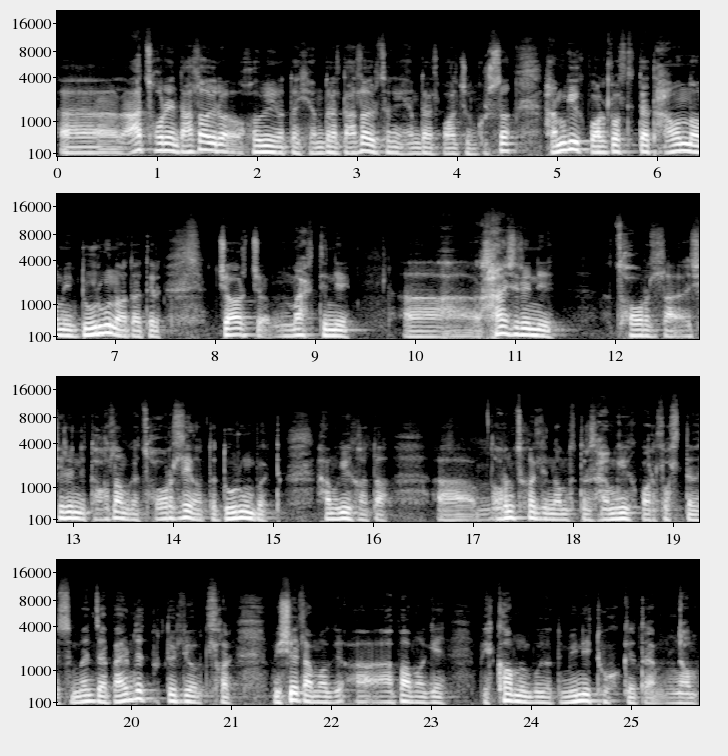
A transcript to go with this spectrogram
Аз хуурын 72% одоо хямдрал 72 цагийн хямдрал болж өнгөрсөн. Хамгийн их борлуулалттай 5 номын 4 нь одоо тэр Жорж Мартины хаан ширээний цуврал ширээний тоглоом гэж цувралын одоо дөрвөн бот хамгийн их одоо уран зохиолын ном дотроос хамгийн их борлуулалттай байсан байна. За баримтат бүтээлийн хувьд болохоор Мишель Обамагийн Become буюу одоо миний түүх гэдэг ном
